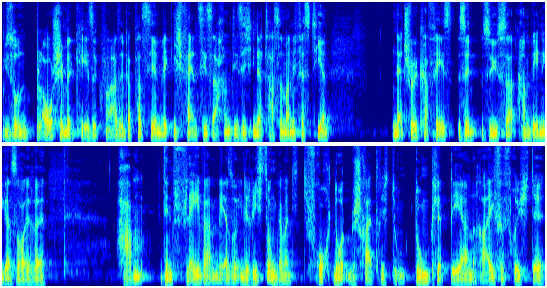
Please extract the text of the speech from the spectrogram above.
wie so ein Blauschimmelkäse quasi. Da passieren wirklich fancy Sachen, die sich in der Tasse manifestieren. Natural Cafés sind süßer, haben weniger Säure, haben den Flavor mehr so in die Richtung, wenn man die Fruchtnoten beschreibt, Richtung dunkle Beeren, reife Früchte,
